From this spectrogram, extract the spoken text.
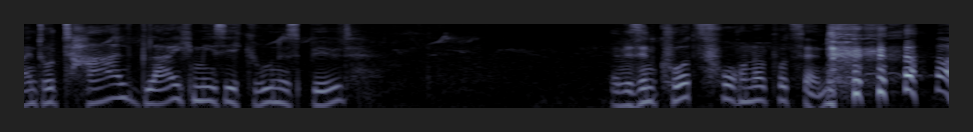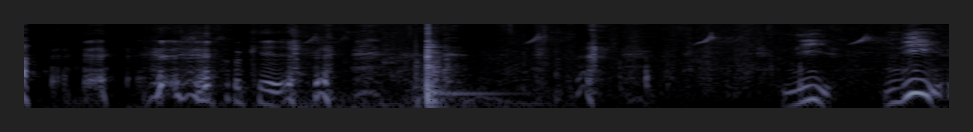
Ein total gleichmäßig grünes Bild. Wir sind kurz vor 100 Prozent. okay. Nie. Nie.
